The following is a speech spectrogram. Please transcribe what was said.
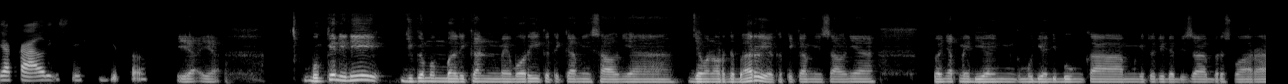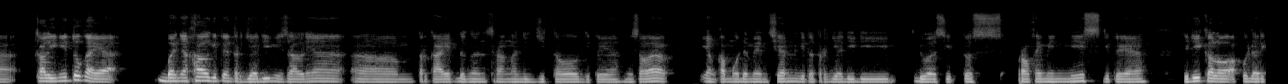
ya kali sih gitu. Iya, iya. Mungkin ini juga membalikan memori ketika misalnya zaman Orde Baru ya, ketika misalnya banyak media yang kemudian dibungkam gitu, tidak bisa bersuara. Kali ini tuh kayak banyak hal gitu yang terjadi misalnya em, terkait dengan serangan digital gitu ya. Misalnya yang kamu udah mention gitu terjadi di dua situs pro feminis gitu ya. Jadi kalau aku dari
